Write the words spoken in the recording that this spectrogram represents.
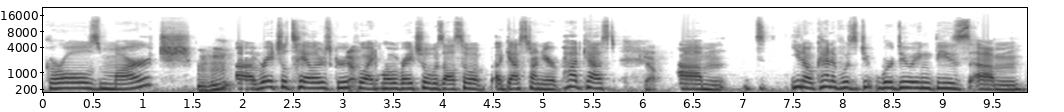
Girls March, mm-hmm. uh, Rachel Taylor's group, yep. who I know Rachel was also a, a guest on your podcast. Yeah. Um, you know, kind of was do, we're doing these um,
